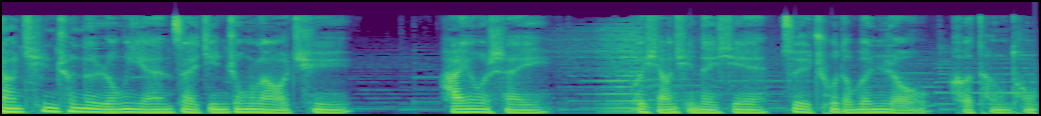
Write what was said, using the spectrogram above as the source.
当青春的容颜在镜中老去，还有谁会想起那些最初的温柔和疼痛？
